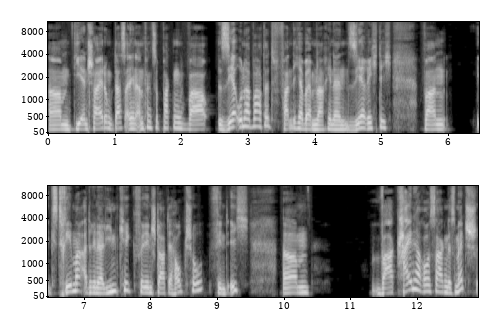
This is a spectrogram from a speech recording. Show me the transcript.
Ähm, die Entscheidung, das an den Anfang zu packen, war sehr unerwartet, fand ich aber im Nachhinein sehr richtig. War ein extremer Adrenalinkick für den Start der Hauptshow, finde ich. Ähm, war kein herausragendes Match,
